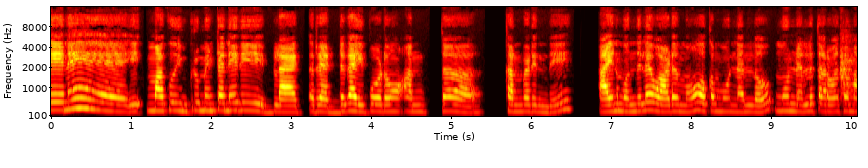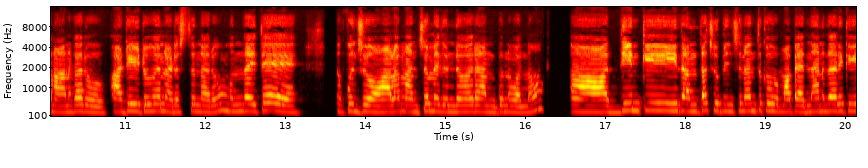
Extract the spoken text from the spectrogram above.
డేనే మాకు ఇంప్రూవ్మెంట్ అనేది బ్లాక్ రెడ్గా అయిపోవడం అంత కనబడింది. ఆయన ముందులే వాడము ఒక మూడు నెలలు. మూడు నెలల తర్వాత మా నాన్నగారు అటు ఇటుగా నడుస్తున్నారు. ముందైతే కొంచెం అలా మంచం మీద ఉండేవారు అనుకున్న వాళ్ళం. ఆ దీనికి ఇదంతా చూపించినందుకు మా పెదనాన్న గారికి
